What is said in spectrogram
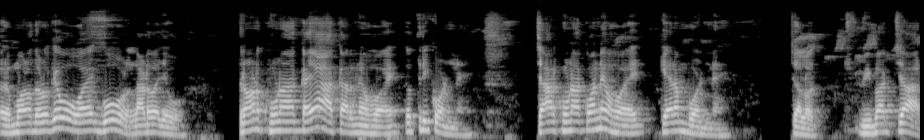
રમવાનો દડો કેવો હોય? ગોળ, લાડવા જેવો. ત્રણ ખૂણા કયા આકારને હોય તો ત્રિકોણને? ચાર ખૂણા કોને હોય? કેરમ બોર્ડને. ચલો, વિભાગ ચાર.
